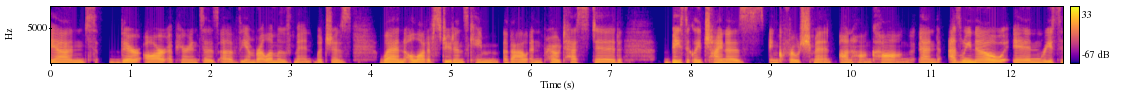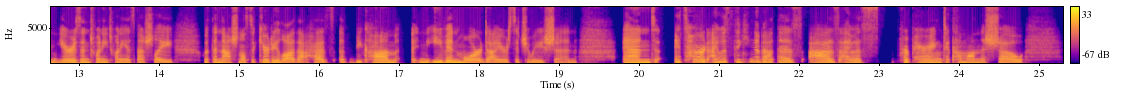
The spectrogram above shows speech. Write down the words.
and there are appearances of the umbrella movement, which is when a lot of students came about and protested basically China's encroachment on Hong Kong. And as we know in recent years in 2020 especially with the national security law that has uh, become an even more dire situation. And it's hard. I was thinking about this as I was preparing to come on the show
